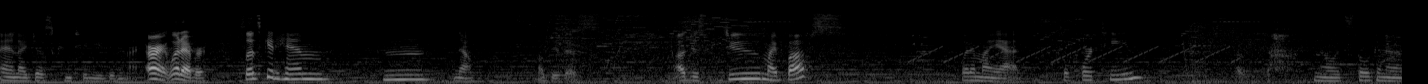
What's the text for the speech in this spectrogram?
and I just continued, didn't I? All right, whatever. So let's get him. Mm, no, I'll do this. I'll just do my buffs. What am I at? So 14. No, it's still gonna.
